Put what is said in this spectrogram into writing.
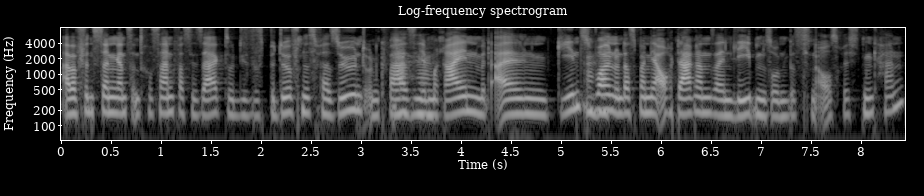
aber finde es dann ganz interessant, was sie sagt, so dieses Bedürfnis versöhnt und quasi mhm. im Reinen mit allen gehen zu mhm. wollen und dass man ja auch daran sein Leben so ein bisschen ausrichten kann.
